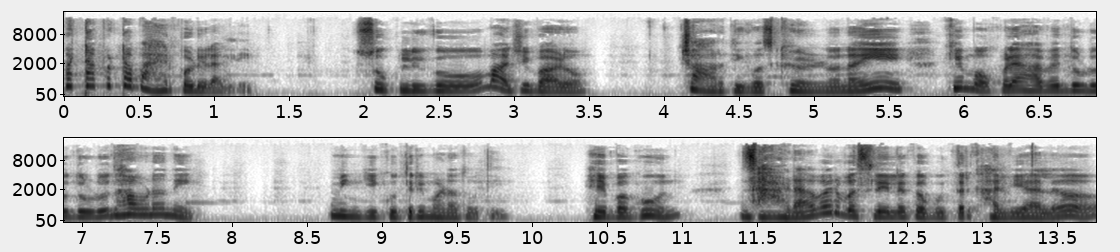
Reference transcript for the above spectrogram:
पटापटा बाहेर पडू लागली. सुकली गो माझी बाळो. चार दिवस खेळणं नाही की मोकळ्या हवेत दुडू दुडू धावणं नाही. मिंगी कुत्री म्हणत होती हे बघून झाडावर बसलेलं कबूतर खाली आलं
